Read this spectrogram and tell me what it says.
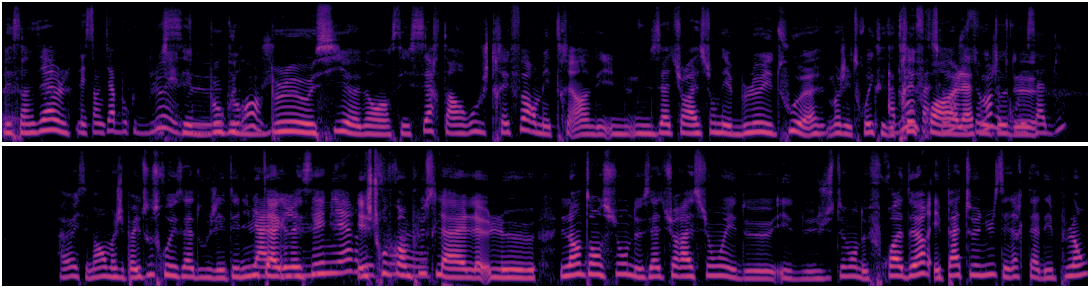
Les cinq diables Les cinq diables, beaucoup de bleu et C'est beaucoup de bleu aussi. Euh, dans... C'est certes un rouge très fort, mais très, une, saturation des bleus et tout. Euh, moi, j'ai trouvé que c'était ah très froid, moi, la photo de. Ça doux. Ah ouais, c'est marrant. Moi, j'ai pas du tout trouvé ça doux. J'ai été limite agressée. Et je trouve qu'en plus, l'intention de saturation et de, et de justement de froideur est pas tenue. C'est-à-dire que tu as des plans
